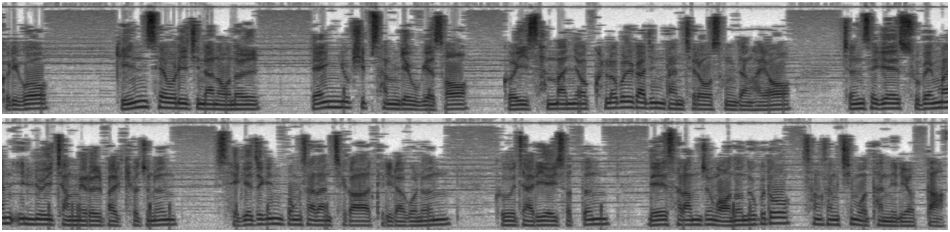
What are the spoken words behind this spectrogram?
그리고 긴 세월이 지난 오늘 163개국에서 거의 3만여 클럽을 가진 단체로 성장하여 전 세계 수백만 인류의 장래를 밝혀주는 세계적인 봉사단체가 되리라고는 그 자리에 있었던 네 사람 중 어느 누구도 상상치 못한 일이었다.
